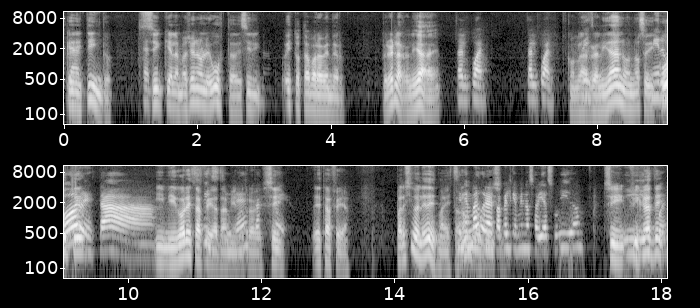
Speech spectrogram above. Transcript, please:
que es distinto. Sé que a la mayoría no le gusta decir esto está para vender, pero es la realidad, ¿eh? Tal cual, tal cual. Con la realidad no, no se discute. Mirgor está... Y Mirgor está fea también ¿eh? otra vez, sí, está fea. Parecido al Edesma esto, Sin embargo, era el papel que menos había subido. Sí, fíjate,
